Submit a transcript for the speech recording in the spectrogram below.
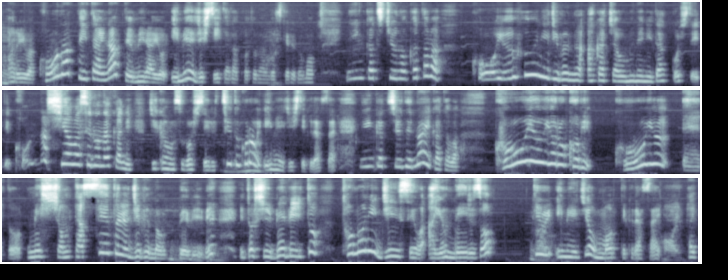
うんあるいはこうなっていたいなっていう未来をイメージしていただくことなんですけれども、妊活中の方は、こういうふうに自分が赤ちゃんを胸に抱っこしていて、こんな幸せの中に時間を過ごしているっていうところをイメージしてください。妊活中でない方は、こういう喜び、こういう、えっ、と、ミッション達成という自分のベビーね、愛しいベビーと共に人生を歩んでいるぞっていうイメージを持ってください。はい。はい。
